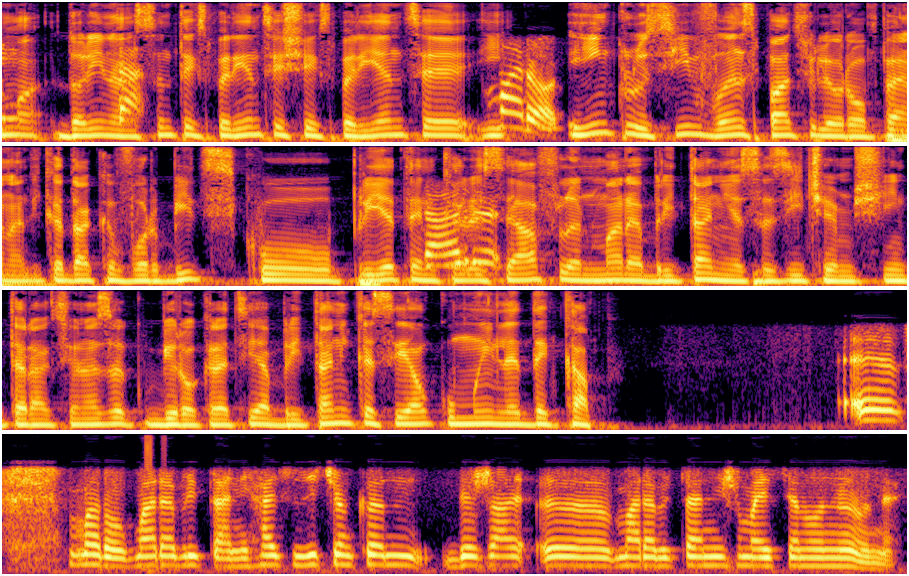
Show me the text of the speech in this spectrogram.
Numai, Dorina, Da. sunt experiențe și experiențe i- Mă rog. inclusiv în spațiul european. Adică dacă vorbiți cu prieteni Dar- care se află în Marea Britanie, să zicem, și interacționează cu birocrația britanică, se iau cu mâinile de cap. Uh, mă rog, Marea Britanie. Hai să zicem că deja uh, Marea Britanie nici nu mai este în Uniune.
